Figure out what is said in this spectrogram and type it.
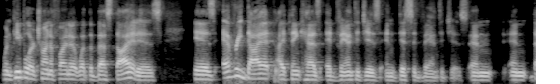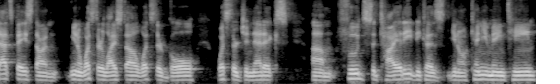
when people are trying to find out what the best diet is is every diet i think has advantages and disadvantages. And and that's based on you know what's their lifestyle what's their goal what's their genetics um, food satiety because you know can you maintain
